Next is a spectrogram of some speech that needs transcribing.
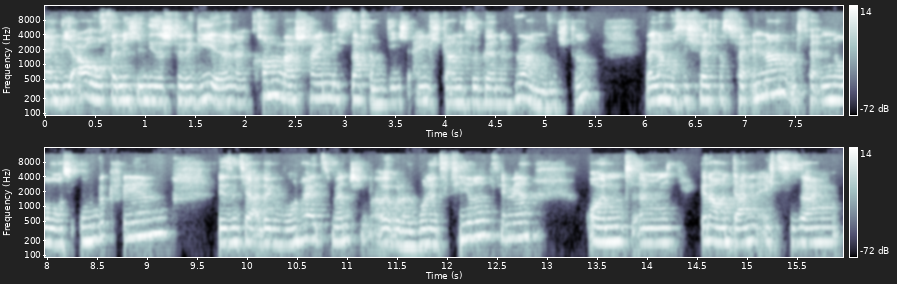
ja irgendwie auch, wenn ich in diese Stelle gehe, dann kommen wahrscheinlich Sachen, die ich eigentlich gar nicht so gerne hören möchte. Weil da muss ich vielleicht was verändern und Veränderung ist unbequem. Wir sind ja alle Gewohnheitsmenschen äh, oder Gewohnheitstiere vielmehr. Und ähm, genau, und dann echt zu sagen,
